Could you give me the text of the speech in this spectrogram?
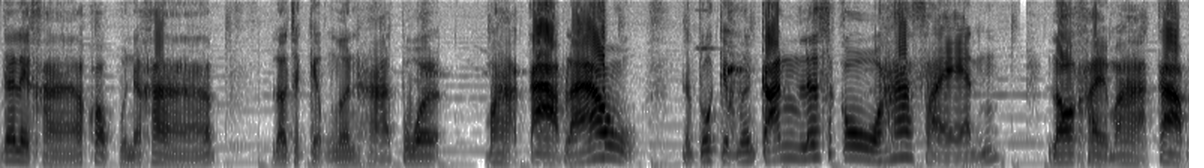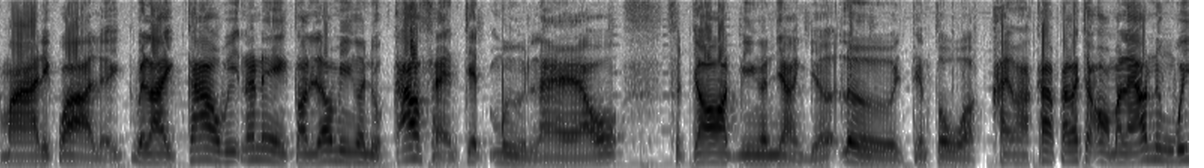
ได้เลยครับขอบคุณนะครับ เราจะเก็บเงินหาตัวมหากราบแล้วเตรียมตัวเก็บเงินกันเลสโก้ห้าแสน รอไข่มหากราบมาดีกว่าเหลืออีกเวลาอีก9วินั่นเอง ตอนนี้เรามีเงินอยู่ 9 7 0 0 0 0 แล้ว สุดยอดมีเงินอย่างเยอะเลย เตรียมตัวไข่มหากราบกำลังจะออกมาแล้วหนึ่งวิ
